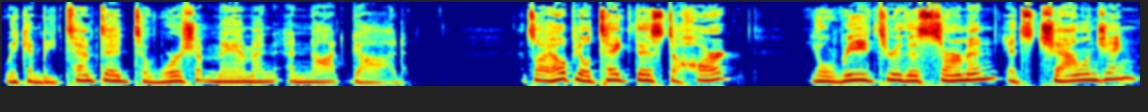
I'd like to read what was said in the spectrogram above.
We can be tempted to worship mammon and not God. And so I hope you'll take this to heart. You'll read through this sermon. It's challenging,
